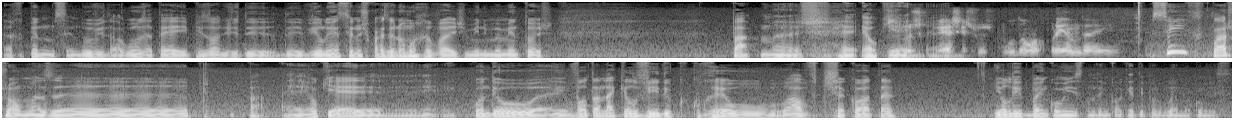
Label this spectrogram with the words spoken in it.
arrependo-me sem dúvida, alguns até episódios de, de violência nos quais eu não me revejo minimamente hoje. Pá, mas é, é o que é. As pessoas crescem, as pessoas mudam, aprendem. Sim, claro, João, mas eh, pá, é, o que é. É- é- Quando eu, eh, voltando àquele vídeo que correu o alvo de chacota, eu lido bem com isso, não tenho qualquer tipo de problema com isso.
